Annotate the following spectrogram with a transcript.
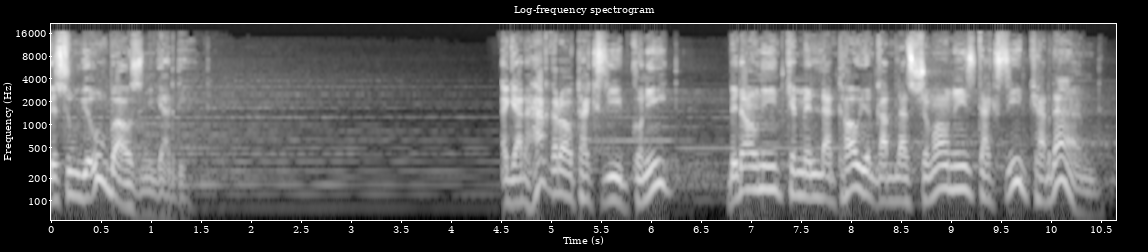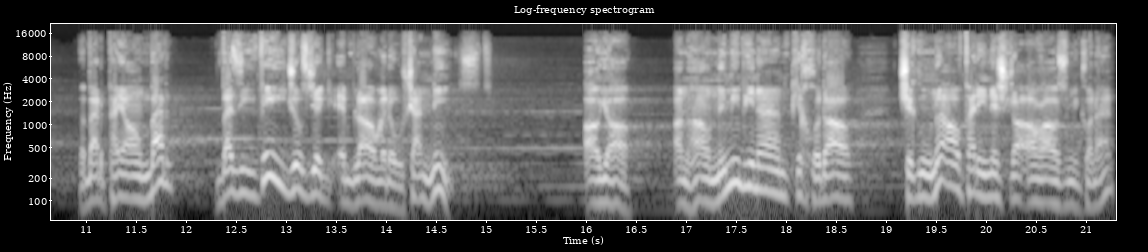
به سوی او باز میگردید. اگر حق را تکذیب کنید بدانید که ملتهای قبل از شما نیز تکذیب کردند و بر پیامبر وظیفه جز یک ابلاغ روشن نیست. آیا آنها نمی بینند که خدا چگونه آفرینش را آغاز می کند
